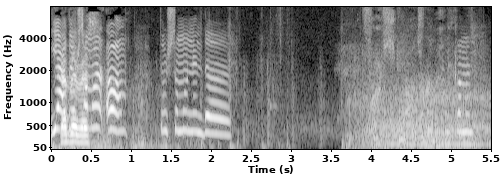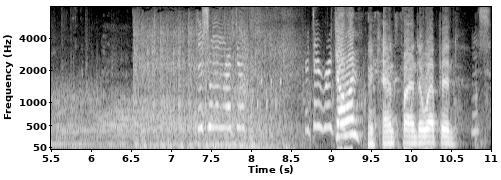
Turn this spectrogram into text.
Yeah, Yeah, there's there is. someone. Um, there's someone in the. I'm coming. There's someone right there. Right there, right Got one. I can't find a weapon. there. Yes.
